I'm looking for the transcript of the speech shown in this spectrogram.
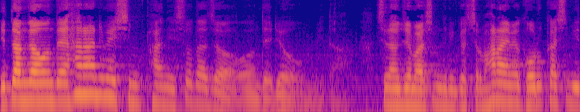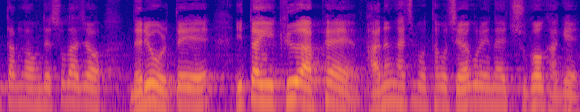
이 땅 가운데 하나님의 심판이 쏟아져 내려옵니다. 지난주에 말씀드린 것처럼 하나님의 거룩하심이 이 땅 가운데 쏟아져 내려올 때에 이 땅이 그 앞에 반응하지 못하고 죄악으로 인하여 죽어가게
